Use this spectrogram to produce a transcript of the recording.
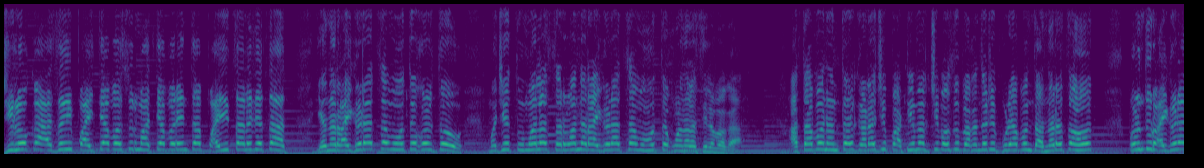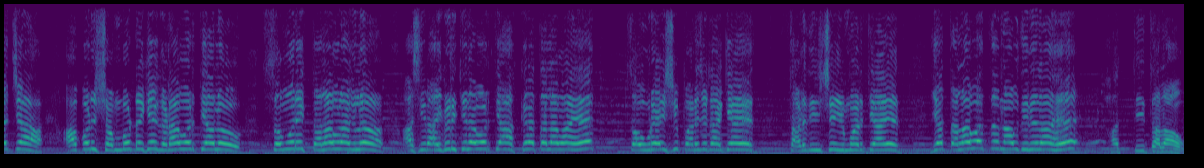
जी लोक आजही पायथ्यापासून माथ्यापर्यंत पायी चालत येतात. यांना रायगडाचा महत्त्व कळतो. म्हणजे तुम्हाला सर्वांना रायगडाचा महत्त्व कोणाला असेल बघा? आता आपण नंतर गडाची पाठीमागची बाजू बघण्यासाठी पुढे आपण जाणारच आहोत. परंतु रायगडाच्या आपण शंभर टक्के गडावरती आलो. समोर एक तलाव लागलं. अशी रायगड किल्ल्यावरती अकरा तलाव आहेत. चौऱ्याऐंशी पाण्याच्या टाक्या आहेत. साडेतीनशे इमारती आहेत. या तलावाचं नाव दिलेलं आहे हत्ती तलाव.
